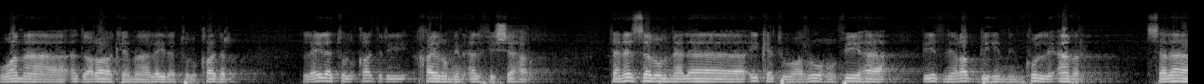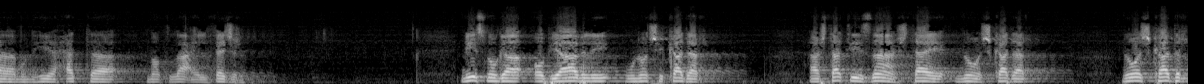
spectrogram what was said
وما أدراك ما ليلة القدر ليلة القدر خير من ألف شهر تنزل الملائكة والروح فيها بإذن ربهم من كل أمر سلام هي حتى مطلع الفجر Mi smo ga objavili u noći Kadar. A šta ti znaš šta je noć Kadar? Noć kadr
